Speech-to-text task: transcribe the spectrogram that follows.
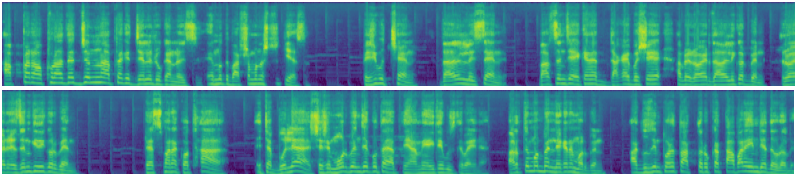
আপনার অপরাধের জন্য আপনাকে জেলে ঢুকানো হয়েছে। এর মধ্যে ভারসাম্য নষ্ট কি আছে? বেশি বুঝছেন? দালালি লইছেন। ভাবছেন যে এখানে ঢাকায় বসে আপনি রয়ের দালালি করবেন, রয়ের এজেন্টগিরি করবেন। প্যাচ মারা কথা। এটা বলে শেষে মরবেন যে কোথায় আপনি? আমি এইটাই বুঝতে পারি না। ভারতে মরবেন না, এখানে মরবেন। আর দুদিন পরে তো আত্মরক্ষা, তা আবার ইন্ডিয়া দৌড়াবে।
